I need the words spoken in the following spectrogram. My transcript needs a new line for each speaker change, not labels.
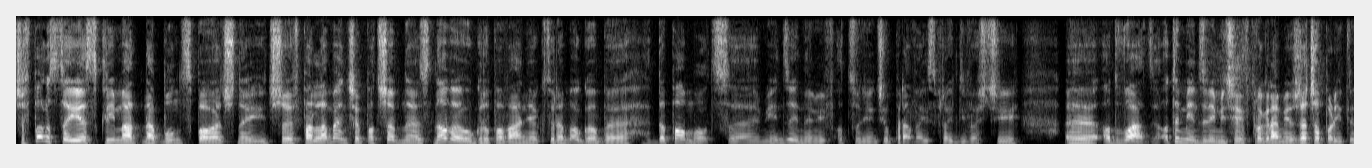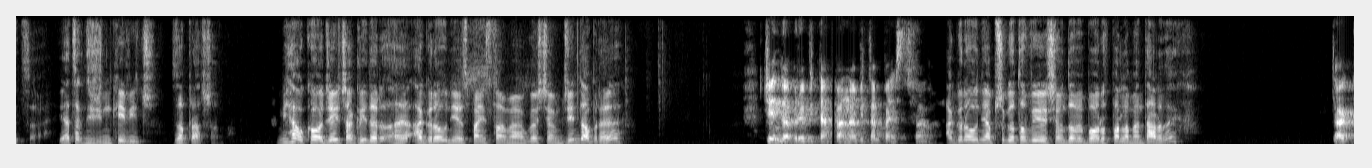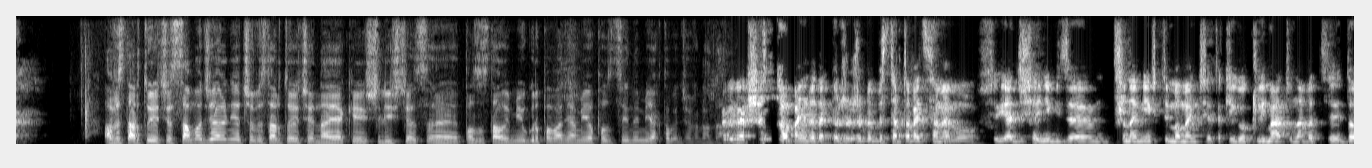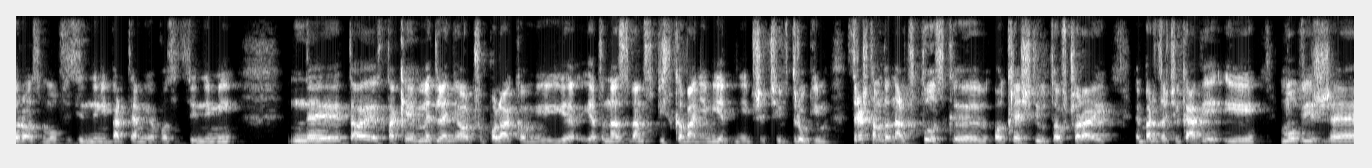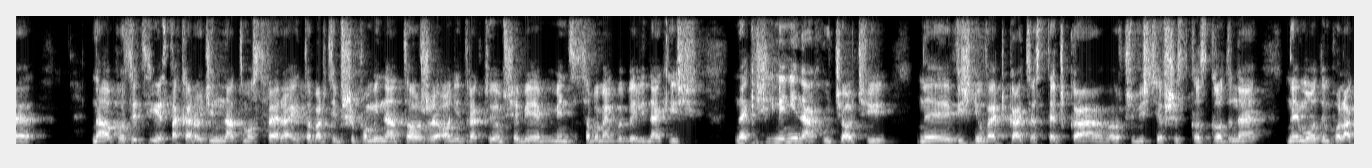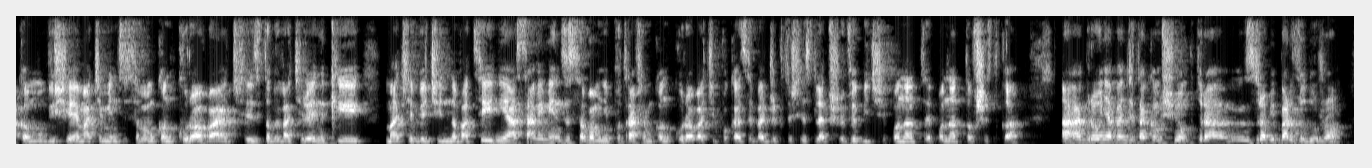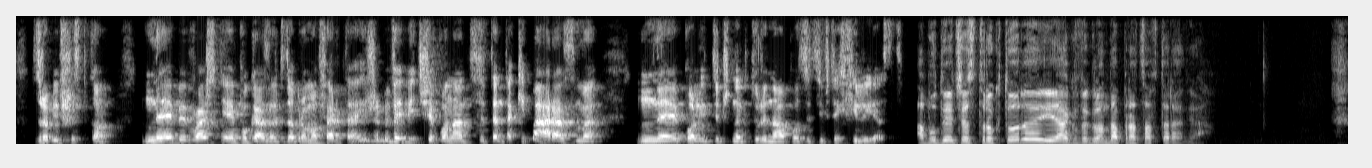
Czy w Polsce jest klimat na bunt społeczny i czy w parlamencie potrzebne jest nowe ugrupowanie, które mogłoby dopomóc e, innymi w odsunięciu Prawa i Sprawiedliwości e, od władzy? O tym innymi dzisiaj w programie Rzecz o Polityce. Jacek Nizinkiewicz, zapraszam. Michał Kołodziejczak, lider e, Agrounie jest Państwa moim gościem. Dzień dobry.
Dzień dobry, witam Pana, witam Państwa.
Agrounia przygotowuje się do wyborów parlamentarnych?
Tak,
a wystartujecie samodzielnie, czy wystartujecie na jakiejś liście z e, pozostałymi ugrupowaniami opozycyjnymi? Jak to będzie wyglądało?
Robimy wszystko, panie redaktorze, żeby wystartować samemu. Ja dzisiaj nie widzę, przynajmniej w tym momencie, takiego klimatu nawet do rozmów z innymi partiami opozycyjnymi. To jest takie mydlenie oczu Polakom i ja to nazywam spiskowaniem jedni przeciw drugim. Zresztą Donald Tusk y, określił to wczoraj bardzo ciekawie i mówi, że na opozycji jest taka rodzinna atmosfera i to bardziej przypomina to, że oni traktują siebie między sobą jakby byli na jakichś, na jakichś imieninach u cioci. Y, wiśnióweczka, ciasteczka, oczywiście wszystko zgodne. Y, młodym Polakom mówi się, macie między sobą konkurować, zdobywać rynki, macie być innowacyjni, a sami między sobą nie potrafią konkurować i pokazywać, że ktoś jest lepszy, wybić się ponad, ponad to wszystko. A Agrounia będzie taką siłą, która zrobi bardzo dużo, zrobi wszystko, y, by właśnie pokazać dobrą ofertę i żeby wybić się ponad ten taki marazm polityczny, który na opozycji w tej chwili jest.
A budujecie struktury? Jak wygląda praca w terenie?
